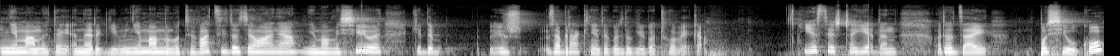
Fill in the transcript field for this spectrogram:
nie mamy tej energii, nie mamy motywacji do działania, nie mamy siły, kiedy już zabraknie tego drugiego człowieka. Jest jeszcze jeden rodzaj posiłku.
